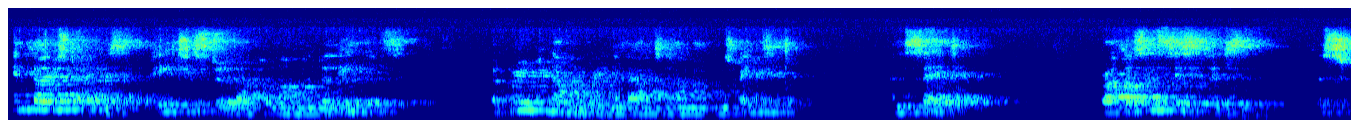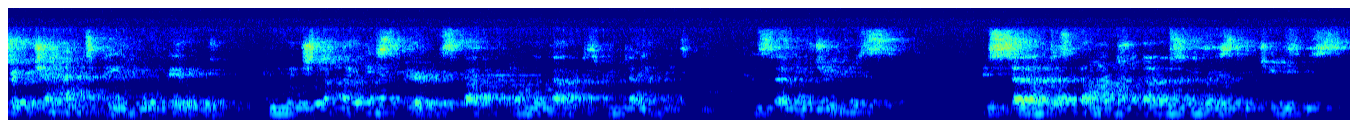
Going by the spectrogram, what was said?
In those days, Peter stood up among the believers, a group numbering about 120, and said, Brothers and sisters, the scripture had to be fulfilled in which the Holy Spirit spoke long ago through David concerning Judas who served as guide for those who arrested Jesus.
